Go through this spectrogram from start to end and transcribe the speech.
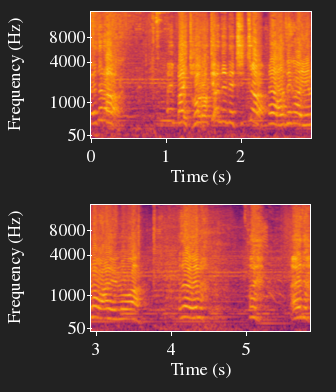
얘들아! 아니 많이 더럽게 안되네 진짜! 야 어디가? 일로와 일로와. 얘들아 일로 아 얘들아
